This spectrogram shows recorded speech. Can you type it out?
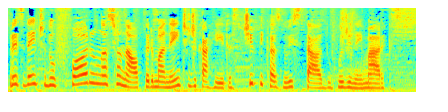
presidente do Fórum Nacional Permanente de Carreiras Típicas do Estado, Rudinei Marques,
